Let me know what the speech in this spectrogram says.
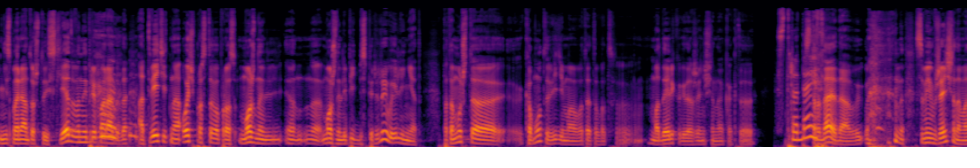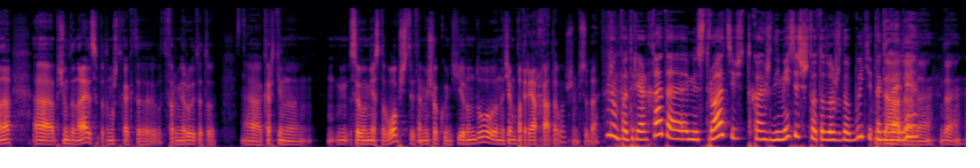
несмотря на то, что исследованные препараты, да, ответить на очень простой вопрос, можно, э, можно ли пить без перерыва или нет. Потому что кому-то, видимо, вот эта вот э, модель, когда женщина как-то Страдает? Страдает, да. Ну, самим женщинам она а, почему-то нравится, потому что как-то формирует эту а, картину своего места в обществе, там еще какую-нибудь ерунду на тему патриархата, в общем, сюда. Ну, патриархата, менструации, каждый месяц что-то должно быть и так да, далее. Да, да, да.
